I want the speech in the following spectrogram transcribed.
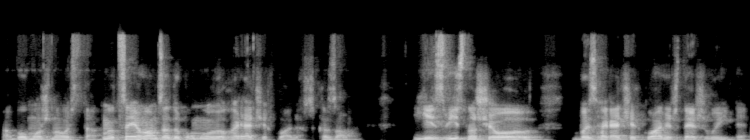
Або можна ось так. Ну, це я вам за допомогою гарячих клавіш сказав. Є, звісно, що без гарячих клавіш теж вийде.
